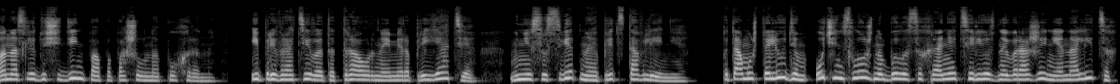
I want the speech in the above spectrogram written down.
А на следующий день папа пошел на похороны и превратил это траурное мероприятие в несусветное представление, потому что людям очень сложно было сохранять серьезное выражение на лицах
